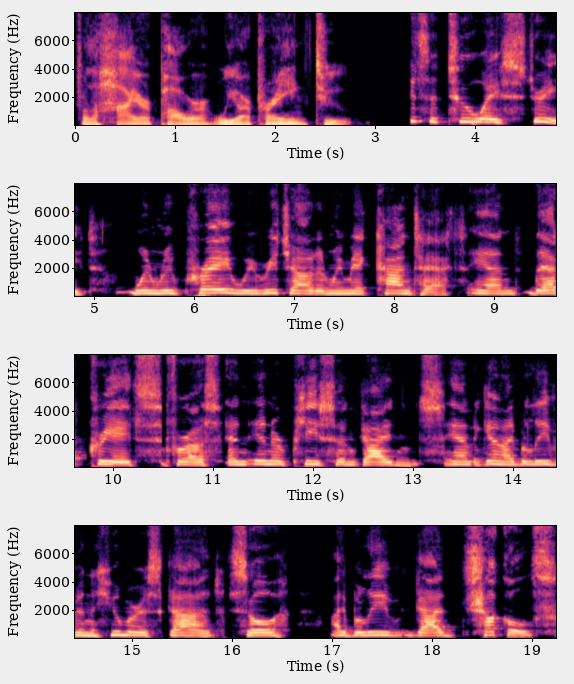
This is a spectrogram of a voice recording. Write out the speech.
for the higher power we are praying to? It's a two way street when we pray, we reach out and we make contact, and that creates for us an inner peace and guidance. And again, I believe in a humorous God. So I believe God chuckles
